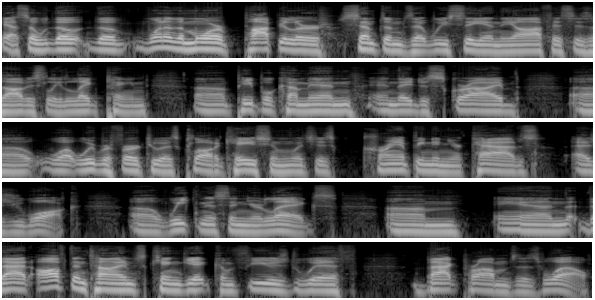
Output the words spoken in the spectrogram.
Yeah, so the the one of the more popular symptoms that we see in the office is obviously leg pain. Uh, people come in and they describe uh, what we refer to as claudication, which is cramping in your calves as you walk, uh, weakness in your legs, um, and that oftentimes can get confused with back problems as well.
